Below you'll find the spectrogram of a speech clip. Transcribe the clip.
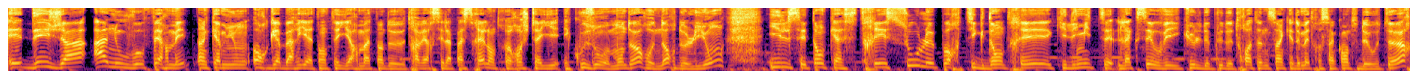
est déjà à nouveau fermé. Un camion hors gabarit a tenté hier matin de traverser la passerelle entre Rochetaillé et Couzon au Mont d'Or, au nord de Lyon. Il s'est encastré sous le portique d'entrée qui limite l'accès aux véhicules de plus de 3 tonnes 5 et 2 mètres 50 de hauteur.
